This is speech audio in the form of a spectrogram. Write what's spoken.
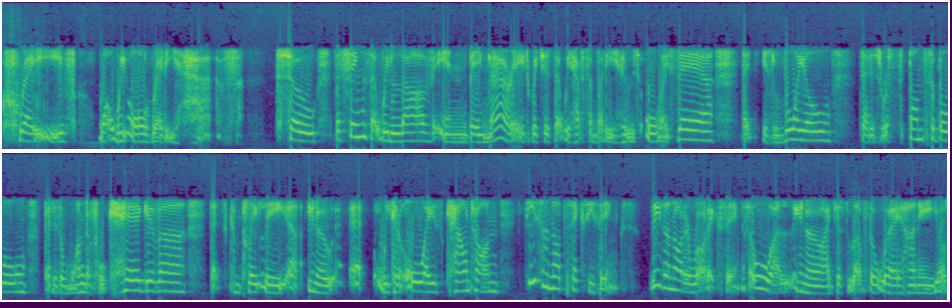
crave what we already have. So the things that we love in being married, which is that we have somebody who's always there, that is loyal, that is responsible, that is a wonderful caregiver, that's completely, uh, you know, uh, we can always count on. These are not sexy things. These are not erotic things. Oh, I, you know, I just love the way, honey, you're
